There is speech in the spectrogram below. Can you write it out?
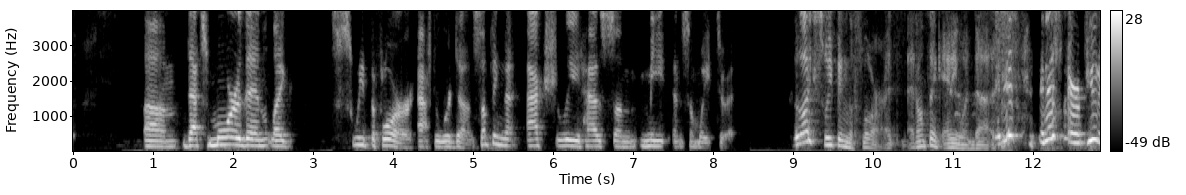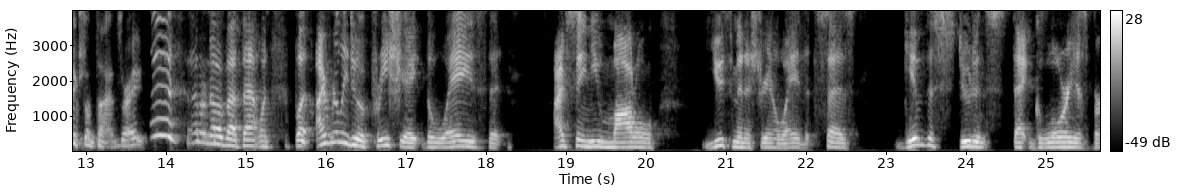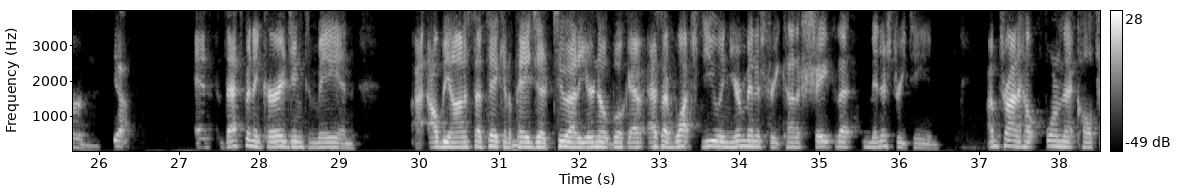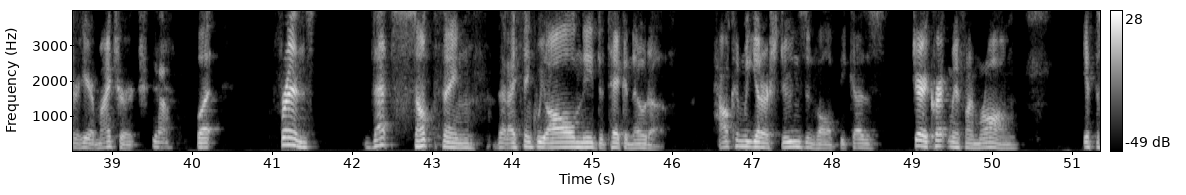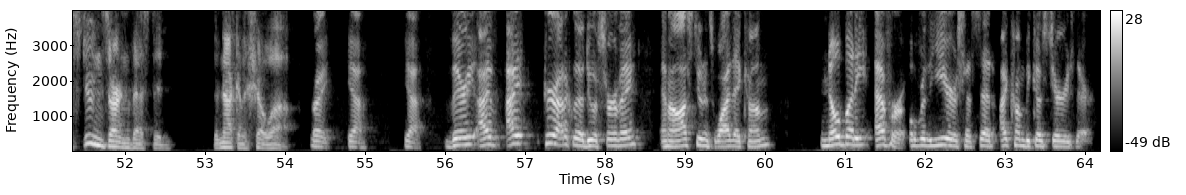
Um, that's more than like sweep the floor after we're done. Something that actually has some meat and some weight to it. Who likes sweeping the floor? I, I don't think anyone does. It is it is therapeutic sometimes, right? Eh, I don't know about that one, but I really do appreciate the ways that I've seen you model youth ministry in a way that says give the students that glorious burden. Yeah. And that's been encouraging to me and I'll be honest, I've taken a page or two out of your notebook as I've watched you and your ministry kind of shape that ministry team. I'm trying to help form that culture here at my church. Yeah. But friends, that's something that I think we all need to take a note of. How can we get our students involved? Because Jerry, correct me if I'm wrong. If the students aren't invested, they're not going to show up. Right. Yeah. Yeah. Very. I've I periodically I do a survey and I'll ask students why they come. Nobody ever over the years has said, I come because Jerry's there.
